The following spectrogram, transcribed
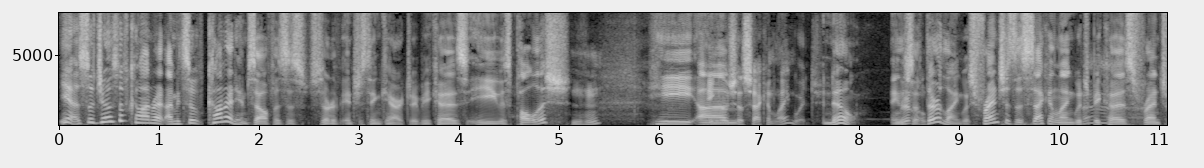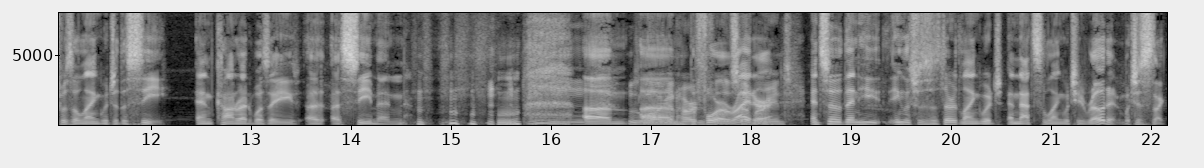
Yeah, so Joseph Conrad, I mean, so Conrad himself is this sort of interesting character because he was Polish. Mm-hmm. He um, English is second language. No, English is a third language. French is the second language because French was a language of the sea, and Conrad was a a, a seaman Long um, and before a and full of writer, submarines. and so then he English was his third language, and that's the language he wrote in, which is like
